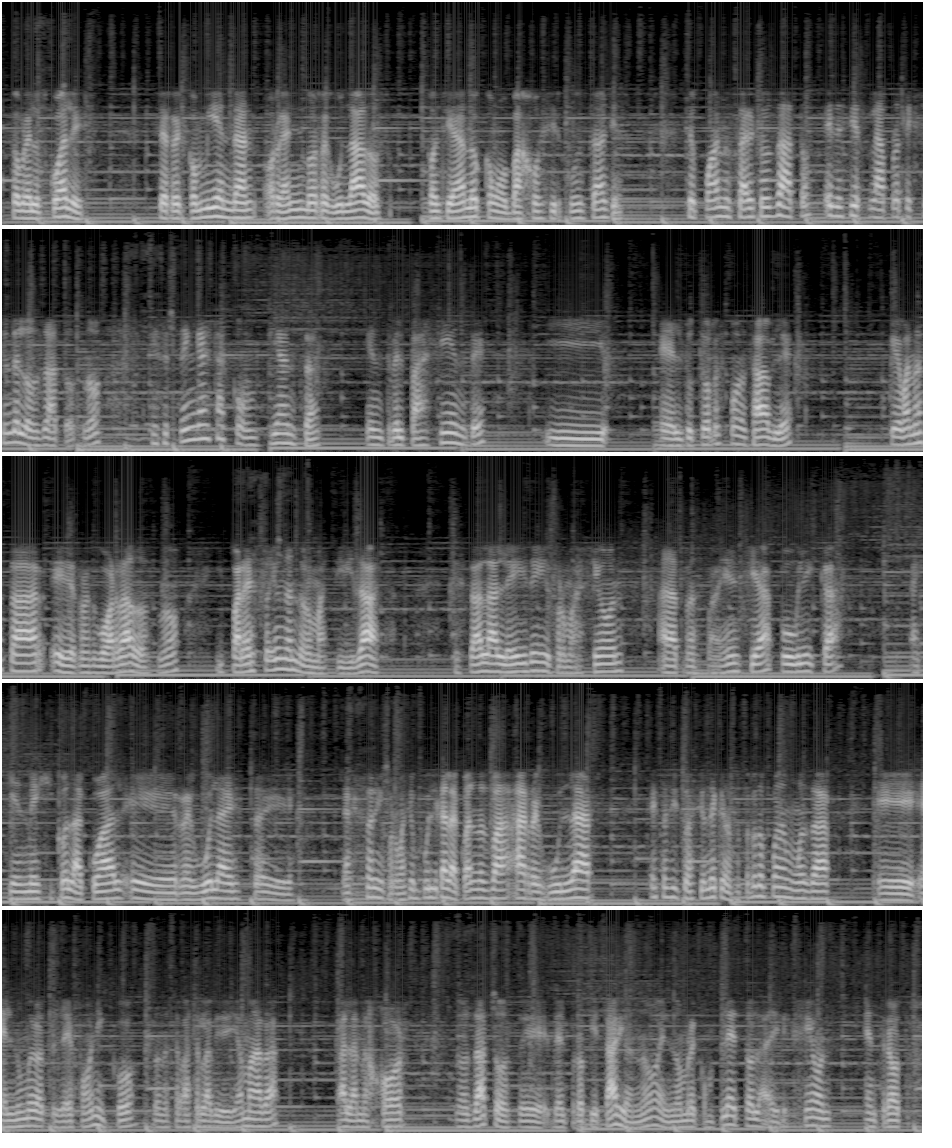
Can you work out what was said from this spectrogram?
sobre los cuales se recomiendan organismos regulados, considerando como bajo circunstancias se puedan usar esos datos, es decir, la protección de los datos, ¿no? Que se tenga esa confianza entre el paciente y el tutor responsable que van a estar eh, resguardados, ¿no? Y para esto hay una normatividad. Está la ley de información a la transparencia pública aquí en México, la cual eh, regula este, el acceso a la información pública, la cual nos va a regular esta situación de que nosotros no podemos dar eh, el número telefónico donde se va a hacer la videollamada, a lo mejor los datos del propietario, ¿no? El nombre completo, la dirección, entre otros.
